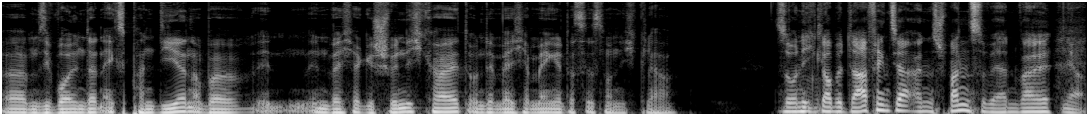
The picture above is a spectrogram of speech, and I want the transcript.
ähm, sie wollen dann expandieren, aber in, in welcher Geschwindigkeit und in welcher Menge, das ist noch nicht klar. So, und ich glaube, da fängt es ja an, spannend zu werden, weil Ja.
